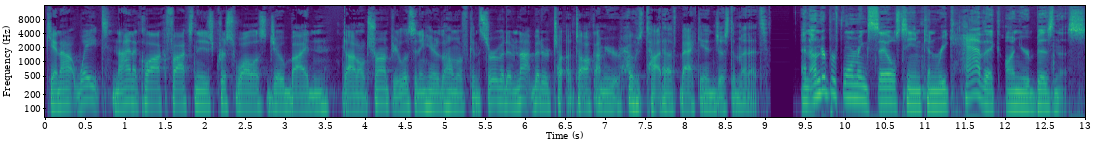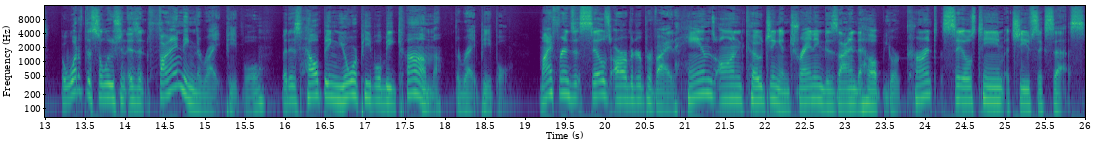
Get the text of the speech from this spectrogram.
Cannot wait. Nine o'clock, Fox News, Chris Wallace, Joe Biden, Donald Trump. You're listening here to the home of conservative, not bitter t- talk. I'm your host, Todd Huff, back in just a minute. An underperforming sales team can wreak havoc on your business. But what if the solution isn't finding the right people, but is helping your people become the right people? My friends at Sales Arbiter provide hands on coaching and training designed to help your current sales team achieve success.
